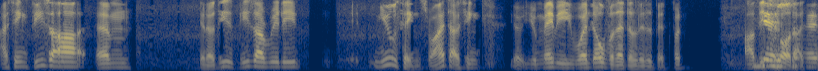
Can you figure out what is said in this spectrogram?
I think these are, um, you know, these these are really new things, right? I think you, you maybe went over that a little bit, but are these yes, uh,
